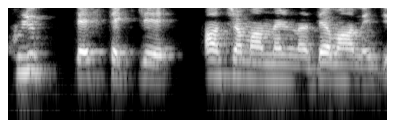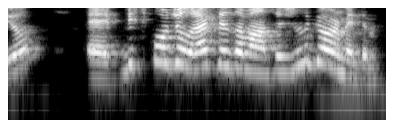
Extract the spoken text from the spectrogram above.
kulüp destekli antrenmanlarına devam ediyor. E, bir sporcu olarak dezavantajını görmedim.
